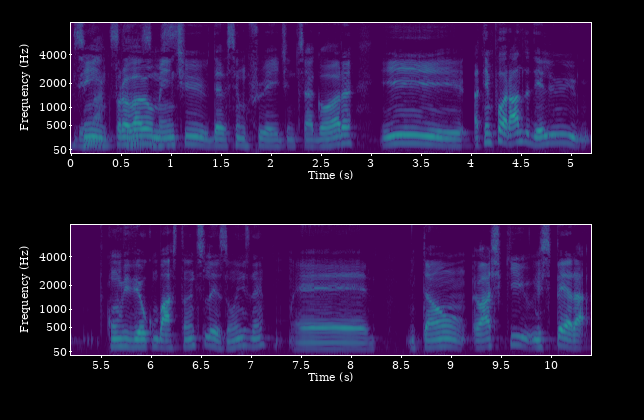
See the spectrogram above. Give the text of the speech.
Sim, DeMarcus provavelmente deve ser um free agent agora. E a temporada dele conviveu com bastantes lesões, né? É, Então, eu acho que esperar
